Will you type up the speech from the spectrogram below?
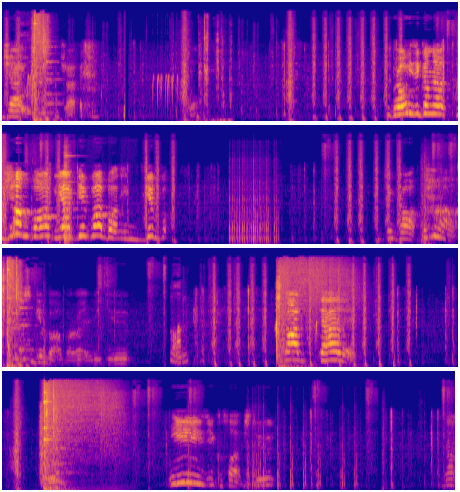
Jack. Jack. Bro, he's gonna jump off. Yeah, give up, buddy. Give up. Give up. Just give up already, dude. Come on. God damn it. Easy claps, dude. No.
